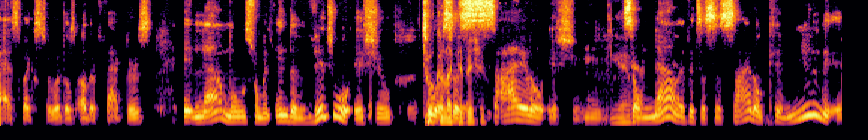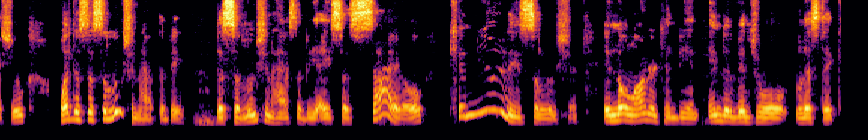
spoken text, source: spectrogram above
aspects to it, those other factors, it now moves from an individual issue To a to a collective issue. societal issue. Mm, yeah. So now, if it's a societal community issue, what does the solution have to be? The solution has to be a societal community solution. It no longer can be an individualistic,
